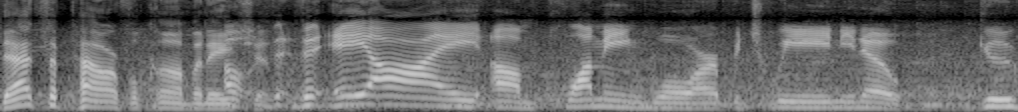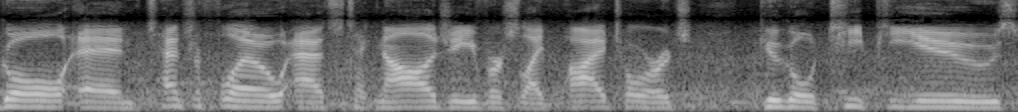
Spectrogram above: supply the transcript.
That's a powerful Oh, combination. the, the AI um, plumbing war between you know Google and TensorFlow as technology versus like PyTorch, Google TPUs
